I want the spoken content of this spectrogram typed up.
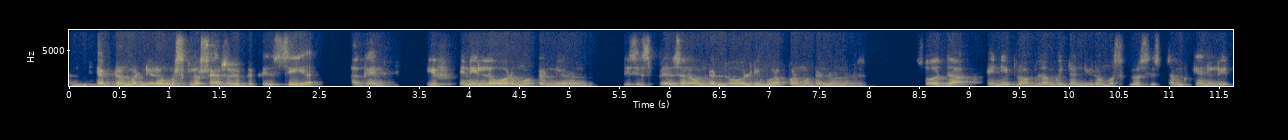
and abnormal neuromuscular signs of See, again, if any lower motor neuron this is present on the lower limb or upper motor neuron. So the any problem with the neuromuscular system can lead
